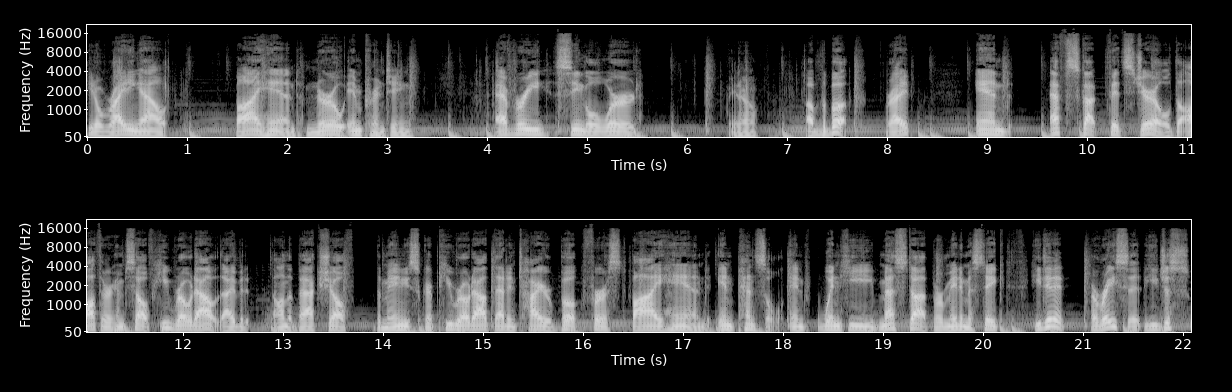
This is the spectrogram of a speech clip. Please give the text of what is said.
you know, writing out by hand, neuro imprinting every single word, you know, of the book, right? And F. Scott Fitzgerald, the author himself, he wrote out, I have it on the back shelf, the manuscript, he wrote out that entire book first by hand in pencil. And when he messed up or made a mistake, he didn't erase it. He just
